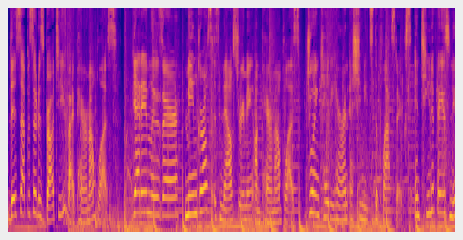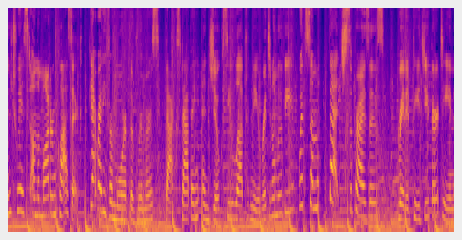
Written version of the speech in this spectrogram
This episode is brought to you by Paramount Plus. Get in, loser! Mean Girls is now streaming on Paramount Plus. Join Cady Heron as she meets the plastics in Tina Fey's new twist on the modern classic. Get ready for more of the rumors, backstabbing, and jokes you loved from the original movie with some fetch surprises. Rated PG 13.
